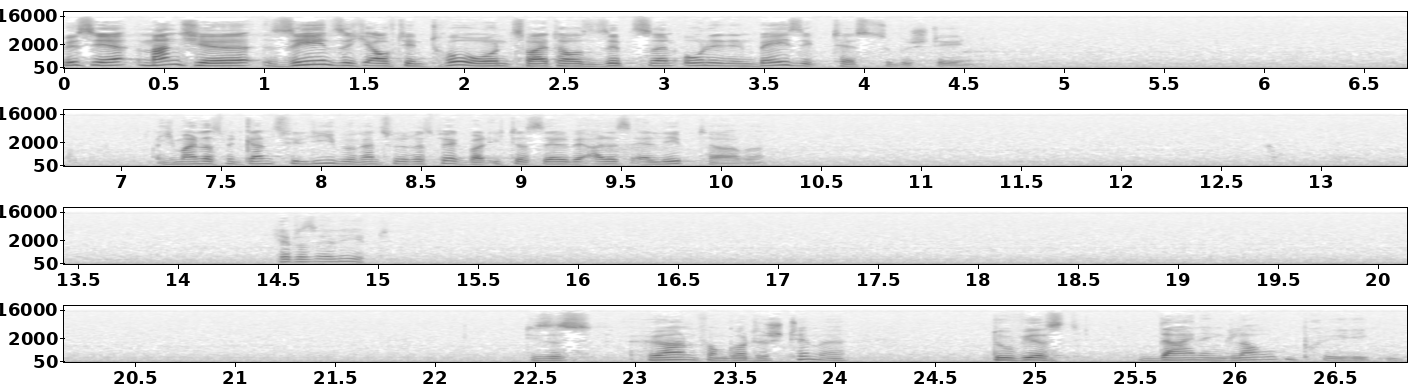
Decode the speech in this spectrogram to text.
Wisst ihr, manche sehen sich auf den Thron 2017, ohne den Basic-Test zu bestehen. Ich meine das mit ganz viel Liebe und ganz viel Respekt, weil ich dasselbe alles erlebt habe. Ich habe das erlebt. Dieses Hören von Gottes Stimme, du wirst deinen Glauben predigen.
